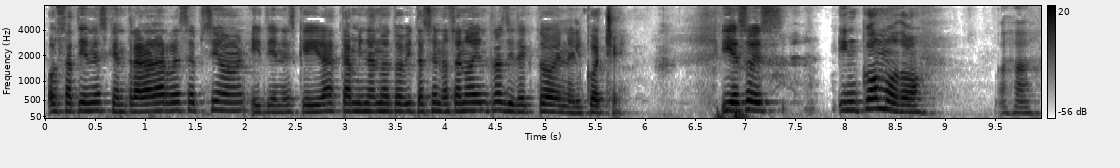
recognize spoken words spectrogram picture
o sea, tienes que entrar a la recepción y tienes que ir a- caminando a tu habitación, o sea, no entras directo en el coche. Y eso es incómodo. Ajá.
